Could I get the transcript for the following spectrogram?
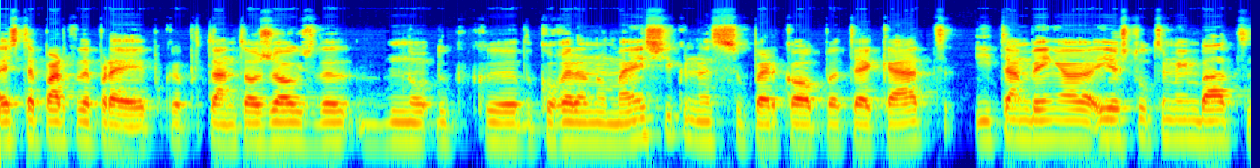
esta parte da pré-época, portanto, aos jogos de, no, de, que decorreram no México, na Supercopa Tecat e também a este último embate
